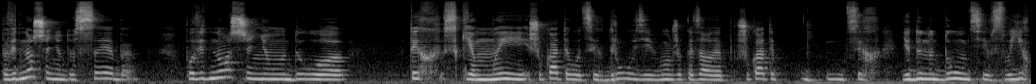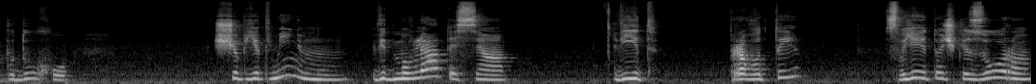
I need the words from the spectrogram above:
По відношенню до себе, по відношенню до тих, з ким ми, шукати оцих друзів, ми вже казали, шукати цих єдинодумців, своїх по духу, щоб, як мінімум, відмовлятися від правоти своєї точки зору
